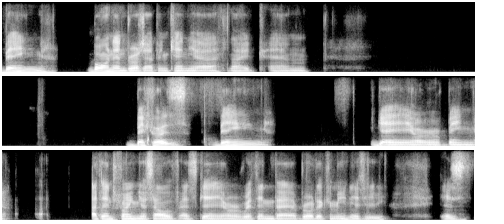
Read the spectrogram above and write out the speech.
being born and brought up in Kenya, like um, because being gay or being identifying yourself as gay or within the broader community is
